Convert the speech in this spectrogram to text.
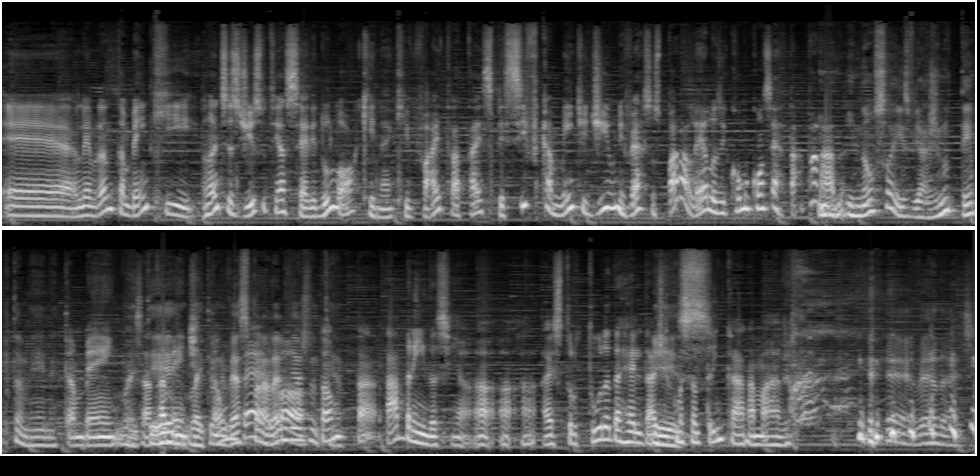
É, lembrando também que antes disso tem a série do Loki, né? Que vai tratar especificamente de universos paralelos e como consertar a parada. E, e não só isso, viagem no tempo também, né? Também, Vai ter- exatamente. vai ter universo paralelo e ó, viagem no então tempo. Tá, tá abrindo, assim, ó, a, a- a estrutura da realidade Isso. tá começando a trincar na Marvel. É verdade.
